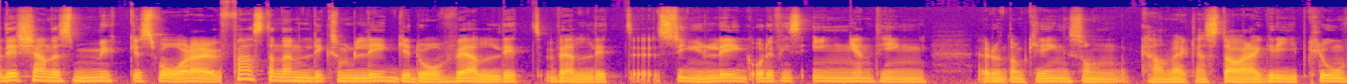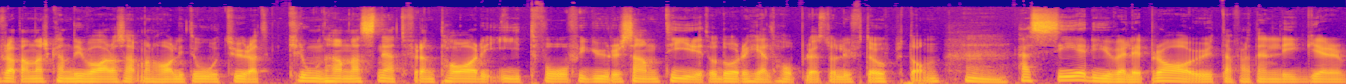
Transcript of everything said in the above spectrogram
det kändes mycket svårare. Fastän den liksom ligger då väldigt, väldigt synlig och det finns ingenting runt omkring som kan verkligen störa gripklon för att annars kan det ju vara så att man har lite otur att klon hamnar snett för den tar i två figurer samtidigt och då är det helt hopplöst att lyfta upp dem. Mm. Här ser det ju väldigt bra ut därför att den ligger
